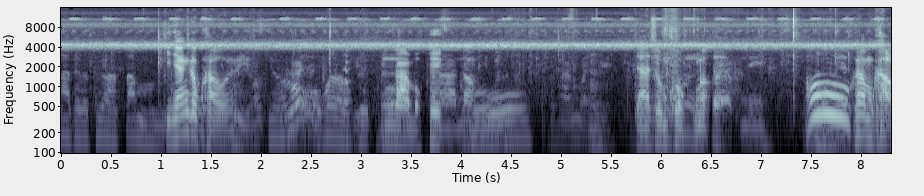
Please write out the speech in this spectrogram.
มาแต่ละเทือตั้มกินหยังกับข้าวนี่เกี่ยวโลกเพราะเราผิดน้ำบอกพริกโอ้จ้าสมคกเนาะแซ่บดีโอ้ข้ามเขา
